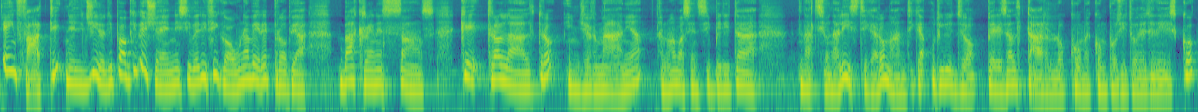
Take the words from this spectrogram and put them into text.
E infatti nel giro di pochi decenni si verificò una vera e propria Bach Renaissance che tra l'altro in Germania la nuova sensibilità nazionalistica romantica utilizzò per esaltarlo come compositore tedesco,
